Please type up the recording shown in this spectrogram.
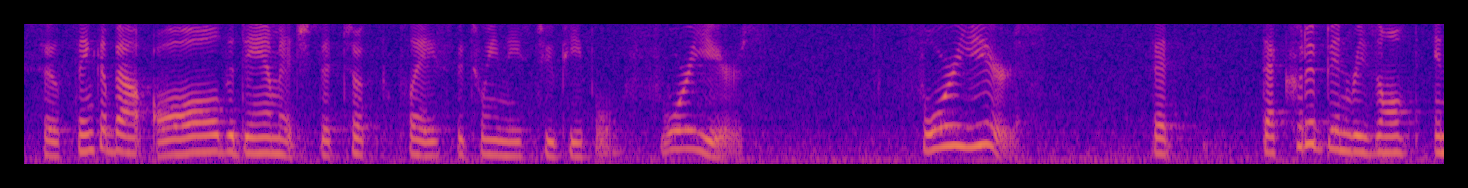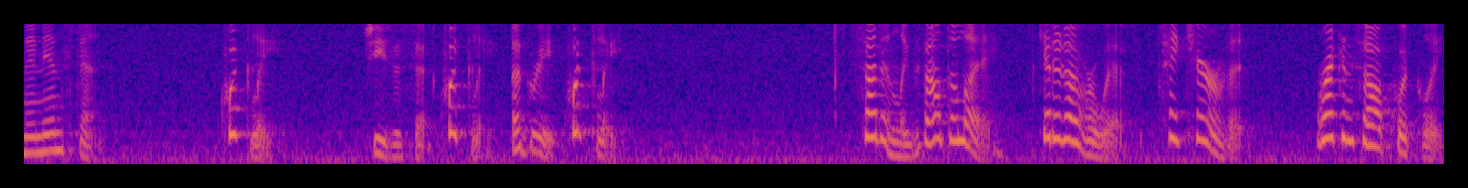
So think about all the damage that took place between these two people. Four years. Four years that that could have been resolved in an instant. Quickly. Jesus said, quickly, agree, quickly. Suddenly, without delay. Get it over with. Take care of it. Reconcile quickly.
